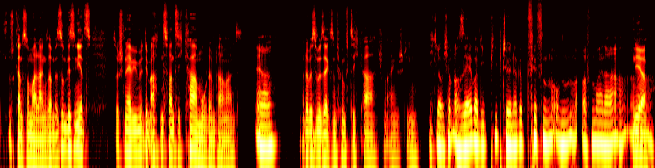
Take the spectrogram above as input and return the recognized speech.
Das ist ganz normal langsam. Ist so ein bisschen jetzt so schnell wie mit dem 28K-Modem damals. Ja. Oder bist du mit 56K schon eingestiegen? Ich glaube, ich habe noch selber die Pieptöne gepfiffen, um auf meiner äh, Ja.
